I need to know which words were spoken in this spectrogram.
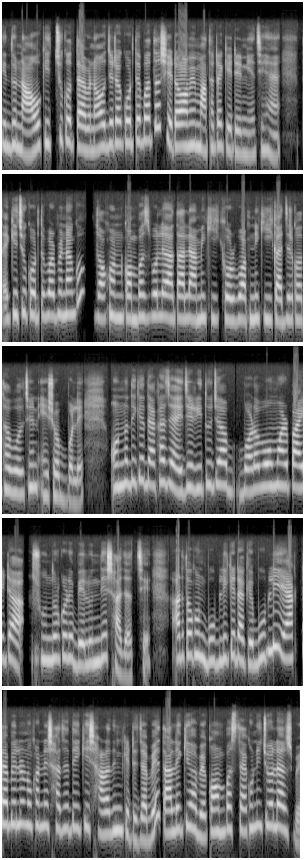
কিন্তু না ও কিচ্ছু করতে হবে না। ও যেটা করতে পারতো সেটাও আমি মাথাটা কেটে নিয়েছি হ্যাঁ। তাই কিছু করতে পারবে না গো। তখন কম্পাস বলে "আ, তাহলে আমি কি করব? আপনি কি কাজের কথা বলছেন? এসব বলে। অন্যদিকে দেখা যায় যে ঋতুজা বড় বৌমার পাইটা সুন্দর করে বেলুন দিয়ে সাজাচ্ছে। আর তখন বুবলিকে ডাকে বুবলি একটা বেলুন ওখানে সাজাতেই কি সারাদিন কেটে যাবে? তাহলে কি হবে? কম্পাস এখনই চলে আসবে।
